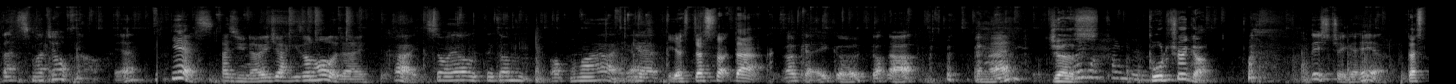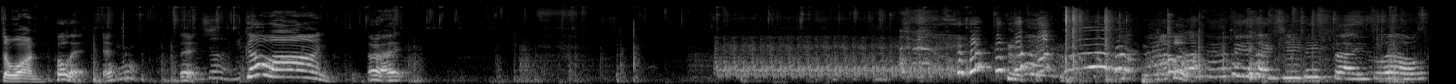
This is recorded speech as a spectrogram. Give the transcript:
That's my job now, yeah? Yes, as you know, Jackie's on holiday. Right, so I hold the gun up my eye, yeah? Yes, just like that. Okay, good, got that. And then, Just pull the trigger. This trigger here. That's the one. Pull it, yeah? This. Go on! Alright. he actually did that as well.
